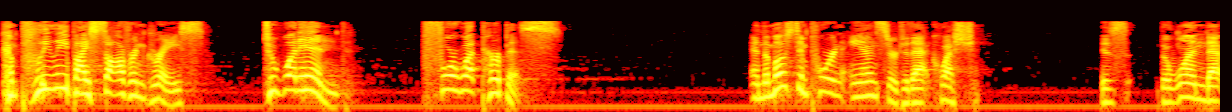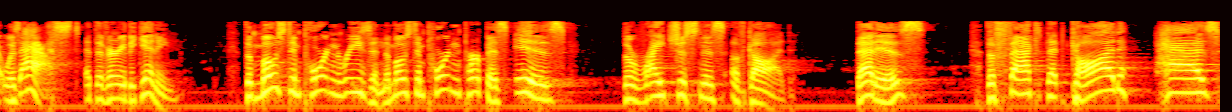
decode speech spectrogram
completely by sovereign grace? To what end? For what purpose? And the most important answer to that question is the one that was asked at the very beginning. The most important reason, the most important purpose is the righteousness of God. That is, the fact that God has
